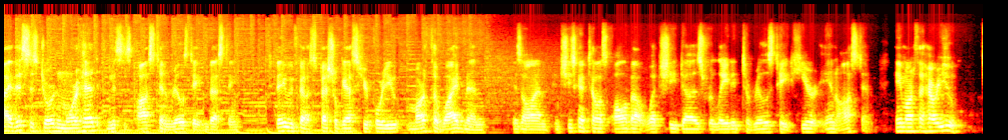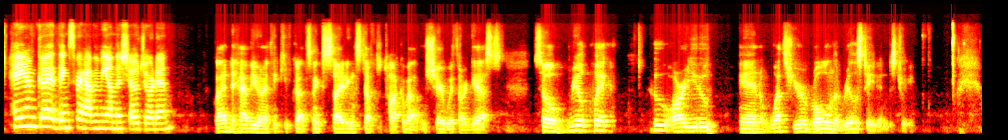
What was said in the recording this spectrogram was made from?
Hi, this is Jordan Moorhead, and this is Austin Real Estate Investing. Today, we've got a special guest here for you. Martha Weidmann is on, and she's going to tell us all about what she does related to real estate here in Austin. Hey, Martha, how are you? Hey, I'm good. Thanks for having me on the show, Jordan. Glad to have you, and I think you've got some exciting stuff to talk about and share with our guests. So, real quick, who are you and what's your role in the real estate industry?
